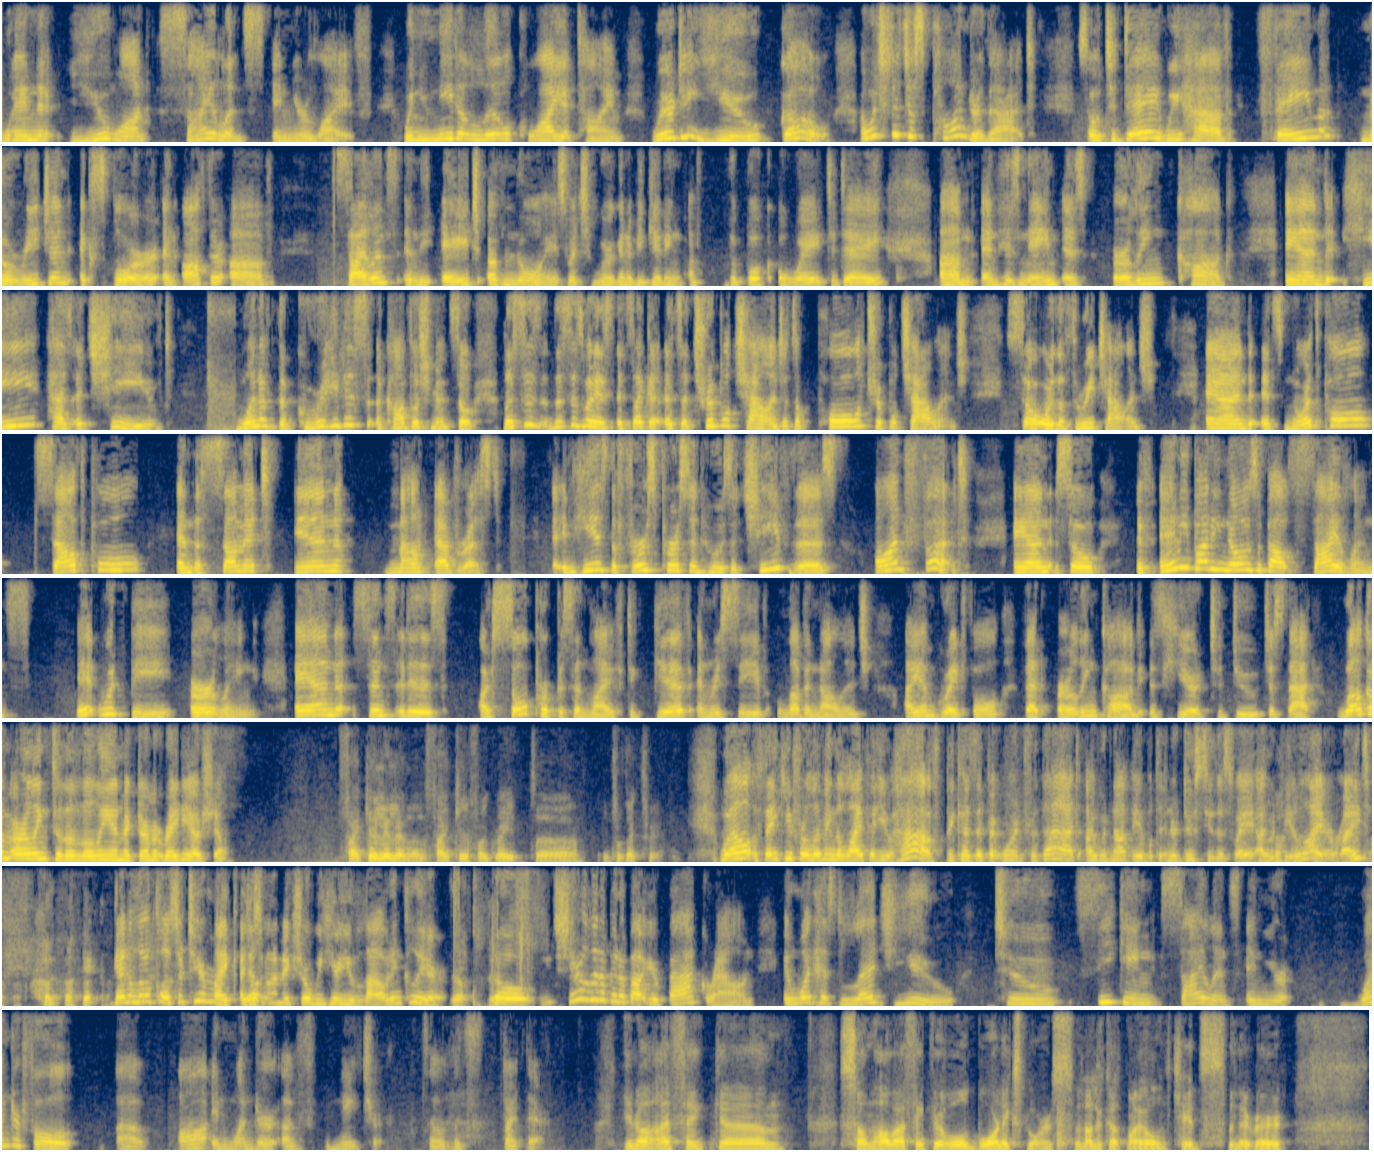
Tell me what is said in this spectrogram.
when you want silence in your life? When you need a little quiet time, where do you go? I want you to just ponder that. So today we have famed Norwegian explorer and author of Silence in the Age of Noise, which we're going to be giving a, the book away today. Um, and his name is Erling Kagge. And he has achieved one of the greatest accomplishments. So this is this is what is it's like a it's a triple challenge. It's a pole triple challenge. So or the three challenge. And it's North Pole, South Pole, and the summit in Mount Everest. And he is the first person who has achieved this on foot. And so if anybody knows about silence, it would be Erling. And since it is our sole purpose in life to give and receive love and knowledge, I am grateful that Erling Kagge is here to do just that. Welcome, Erling, to the Lillian McDermott radio show. Thank you, Lillian, and thank you for a great uh, introductory. Well, thank you for living the life that you have, because if it weren't for that, I would not be able to introduce you this way. I would be a liar, right? Get, a little closer to your mic. I just want to make sure we hear you loud and clear. Yeah, yeah. So, share a little bit about your background and what has led you to seeking silence in your wonderful uh, awe and wonder of nature. So, let's start there. You know, I think um, somehow I think we're all born explorers. When I look at my own kids, when they were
